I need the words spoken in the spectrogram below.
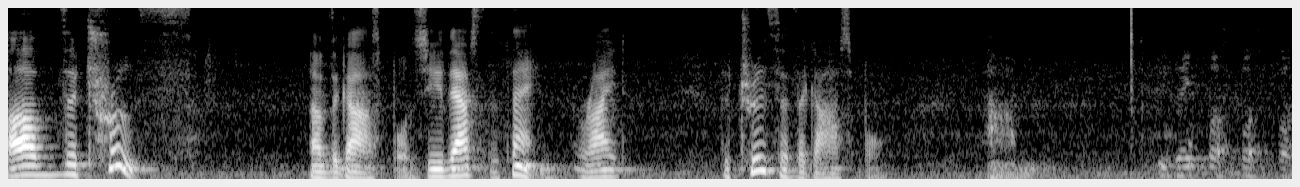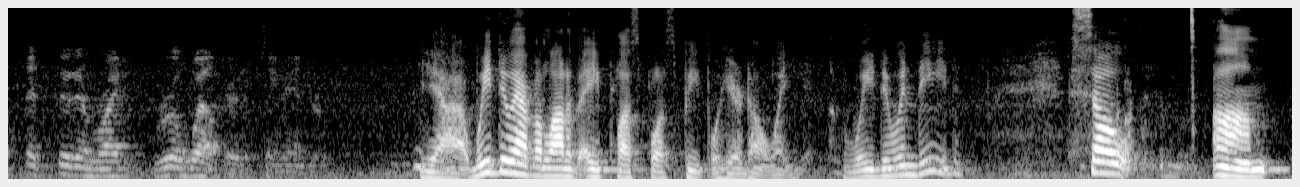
of the truth of the gospel. See, that's the thing, right? The truth of the gospel. Um, He's A plus plus plus. That fit him right real well here at St. Andrew. Yeah, we do have a lot of A plus plus people here, don't we? We do indeed. So, um,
